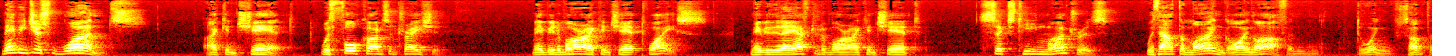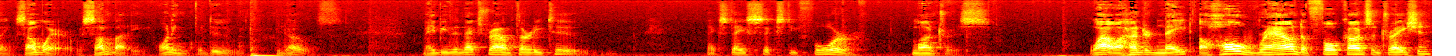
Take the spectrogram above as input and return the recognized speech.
Maybe just once I can chant with full concentration. Maybe tomorrow I can chant twice. Maybe the day after tomorrow, I can chant 16 mantras without the mind going off and doing something somewhere with somebody wanting to do, who knows. Maybe the next round, 32. Next day, 64 mantras. Wow, 108, a whole round of full concentration.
